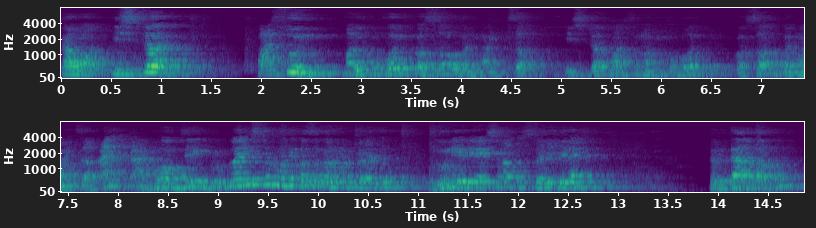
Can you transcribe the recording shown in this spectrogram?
का हो, इस्टरपासून अल्कोहोल कसं बनवायचं? इस्टरपासून अल्कोहोल कसं बनवायचं? आणि कार्बोऑक्सिलिक ग्रुपला इस्टरमध्ये कसं कन्वर्ट करायचं? दोन्ही रिएक्शन आपण स्टडी केल्या. तर त्या आता आपण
